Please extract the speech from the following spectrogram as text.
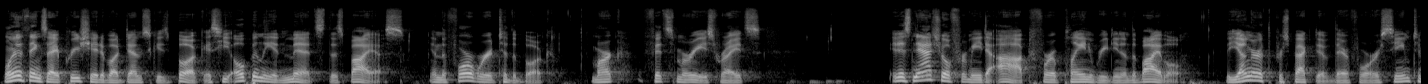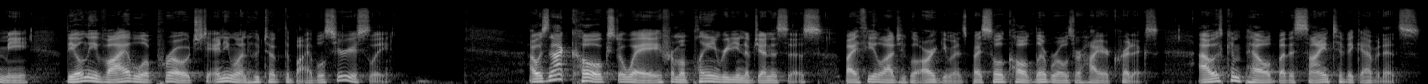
One of the things I appreciate about Dembski's book is he openly admits this bias. In the foreword to the book, Mark Fitzmaurice writes It is natural for me to opt for a plain reading of the Bible. The young earth perspective, therefore, seemed to me the only viable approach to anyone who took the Bible seriously. I was not coaxed away from a plain reading of Genesis by theological arguments by so called liberals or higher critics. I was compelled by the scientific evidence.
